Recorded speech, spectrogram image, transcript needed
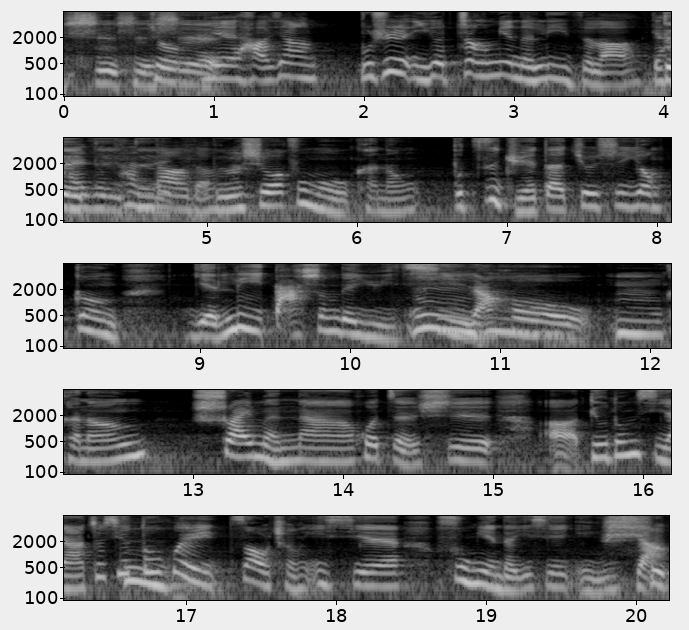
是是就是也好像不是一个正面的例子了，给孩子看到的对比。如说，父母可能不自觉的，就是用更严厉、大声的语气，嗯然后嗯，可能。摔门呐、或者是呃丢东西啊，这些都嗯会造成一些负面的一些影响。是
